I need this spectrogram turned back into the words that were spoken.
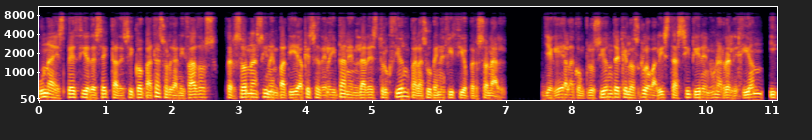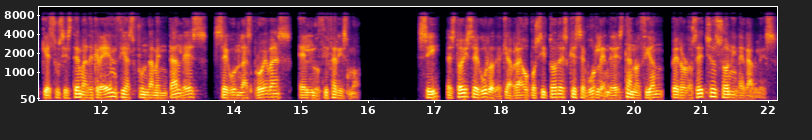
una especie de secta de psicópatas organizados, personas sin empatía que se deleitan en la destrucción para su beneficio personal. Llegué a la conclusión de que los globalistas sí tienen una religión, y que su sistema de creencias fundamental es, según las pruebas, el luciferismo. Sí, estoy seguro de que habrá opositores que se burlen de esta noción, pero los hechos son innegables.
